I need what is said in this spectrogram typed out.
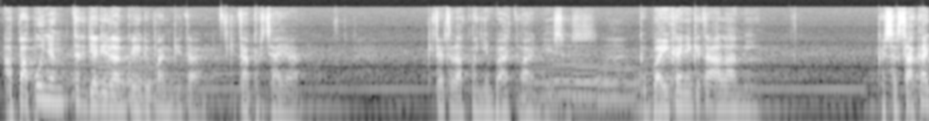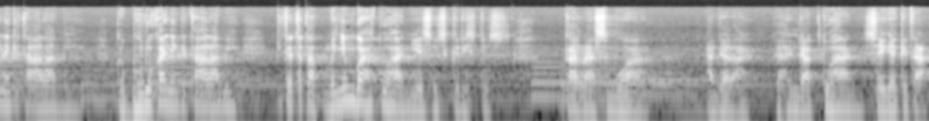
Apa pun yang terjadi dalam kehidupan kita, kita percaya kita tetap menyembah Tuhan Yesus. Kebaikan yang kita alami, kesesakan yang kita alami, keburukan yang kita alami, kita tetap menyembah Tuhan Yesus Kristus. Karena semua adalah kehendak Tuhan sehingga kita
